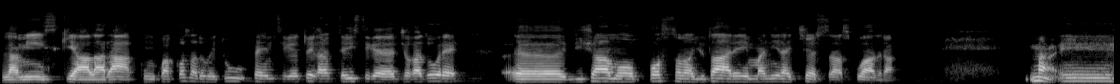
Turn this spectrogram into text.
la mischia, la rack, un qualcosa dove tu pensi che le tue caratteristiche del giocatore, eh, diciamo, possano aiutare in maniera eccelsa la squadra? Ma eh,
